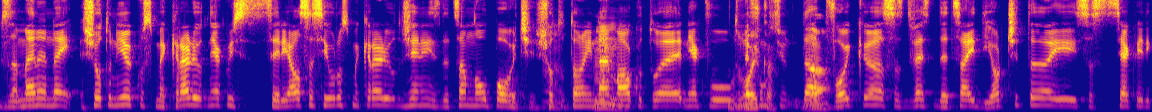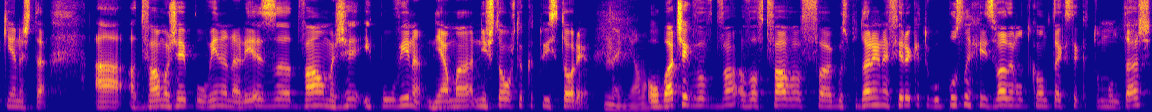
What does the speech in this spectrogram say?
За мен не, защото ние ако сме крали от някой сериал, със сигурност сме крали от жени с деца много повече, защото то ни най-малкото е някакво Двойка. нефункцион- Да, Да. двойка с две деца идиотчета и с всякакви такива неща. А, а два мъже и половина, нали, е за два мъже и половина. Няма нищо общо като история. Не, няма. Обаче в, два, в това в Господари на ефира, като го пуснаха изваден от контекста като монтаж,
